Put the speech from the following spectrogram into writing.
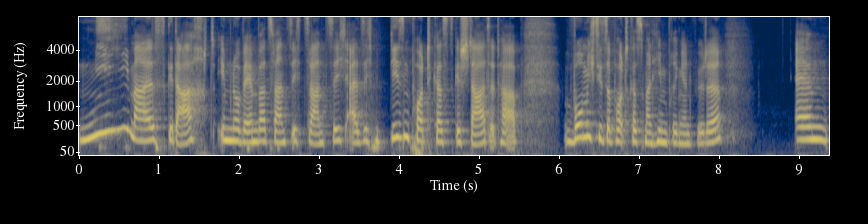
niemals gedacht im November 2020, als ich mit diesem Podcast gestartet habe, wo mich dieser Podcast mal hinbringen würde. Ähm,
